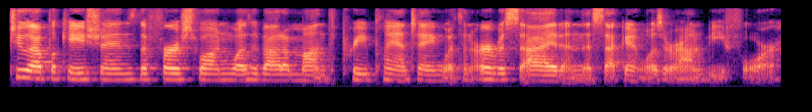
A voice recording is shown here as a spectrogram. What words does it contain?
two applications. The first one was about a month pre-planting with an herbicide, and the second was around V4.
